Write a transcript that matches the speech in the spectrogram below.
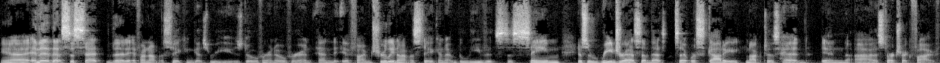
Yeah, and that's the set that, if I'm not mistaken, gets reused over and over. And, and if I'm truly not mistaken, I believe it's the same. It's a redress of that set where Scotty knocked his head in uh, Star Trek Five.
